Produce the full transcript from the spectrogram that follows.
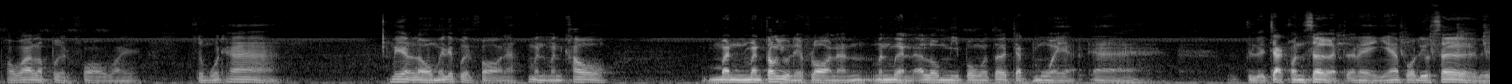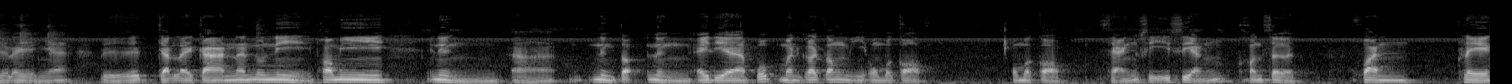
เพราะว่าเราเปิดฟอร์ไว้ สมมุติถ้า ไม่เราไม่ได้เปิดฟอร์นะมันมันเข้า มันมันต้องอยู่ในฟลอร์นั้น มันเหมือนอารมณ์มีโปรโมเตอร์จัดมวยอะอ่าหรือจัดคอนเสิร์ตอะไรอย่างเงี้ยโปรดิวเซอร์หรืออะไรอย่างเงี้ย หรือจัดรายการนั้นนู่นนี่พอมีหนึ่งอ่าหนึ่งต่อหนึ่งไอเดียปุ๊บมันก็ต้องมีองค์ประกอบ องค์ประกอบแสงสีเสียงคอนเสิร์ต ควัน เพลง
